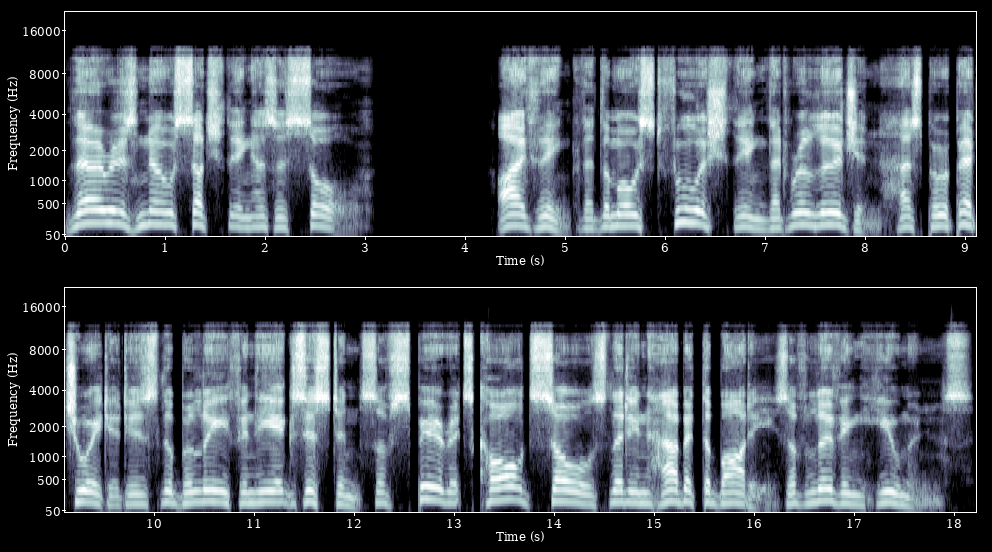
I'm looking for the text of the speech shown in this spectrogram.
There is no such thing as a soul. I think that the most foolish thing that religion has perpetuated is the belief in the existence of spirits called souls that inhabit the bodies of living humans.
